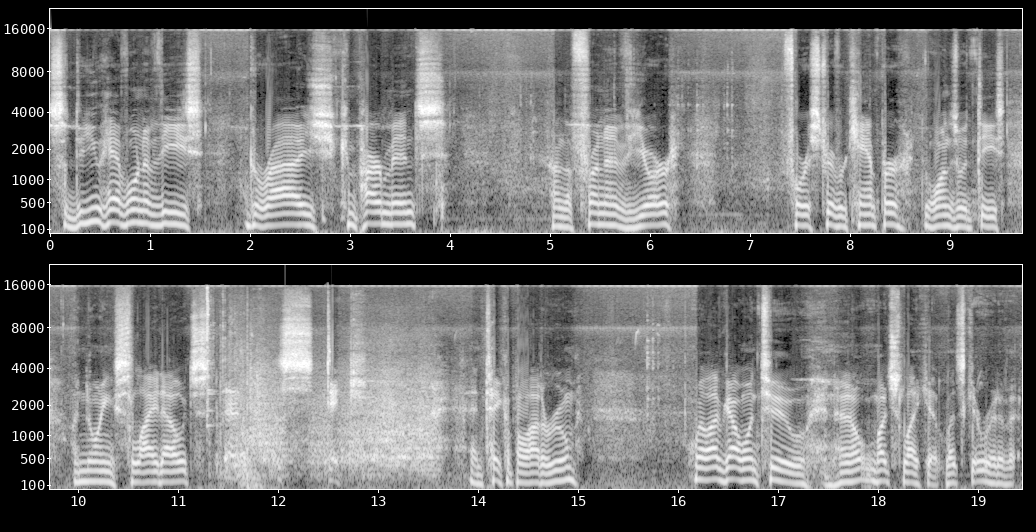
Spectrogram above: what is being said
So do you have one of these garage compartments on the front of your Forest River camper? The ones with these annoying slide outs that stick and take up a lot of room? Well, I've got one too, and I don't much like it. Let's get rid of it.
